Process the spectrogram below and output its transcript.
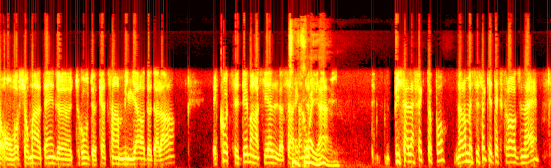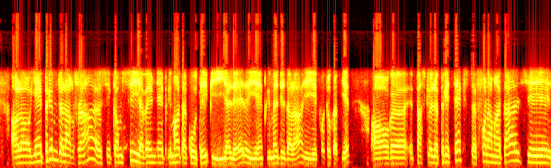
on va sûrement atteindre un trou de 400 milliards de dollars. Écoute, c'est démentiel. C'est incroyable. Puis ça l'affecte pas. Non, non, mais c'est ça qui est extraordinaire. Alors, il imprime de l'argent. Euh, c'est comme s'il y avait une imprimante à côté, puis il y allait, il imprimait des dollars, il photocopiait. Or, euh, parce que le prétexte fondamental, c'est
